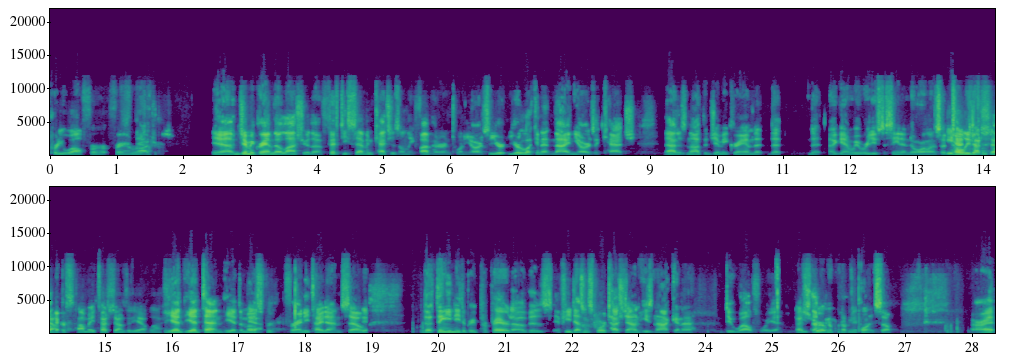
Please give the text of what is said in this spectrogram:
pretty well for for Aaron Rodgers. Yeah, Jimmy Graham though last year the 57 catches, only 520 yards. So you're you're looking at nine yards a catch. That is not the Jimmy Graham that that that again we were used to seeing in New Orleans. So he totally different player. How many touchdowns did he have last year? He had he had 10. He had the most yeah. for, for any tight end. So yeah. the thing you need to be prepared of is if he doesn't score a touchdown, he's not gonna do well for you. That's he's true. Not gonna put up yeah. points. So all right.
